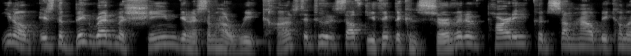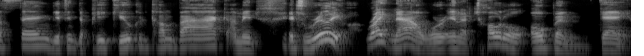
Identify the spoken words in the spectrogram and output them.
you know, is the big red machine going to somehow reconstitute itself? Do you think the Conservative Party could somehow become a thing? Do you think the PQ could come back? I mean, it's really right now we're in a total open game.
